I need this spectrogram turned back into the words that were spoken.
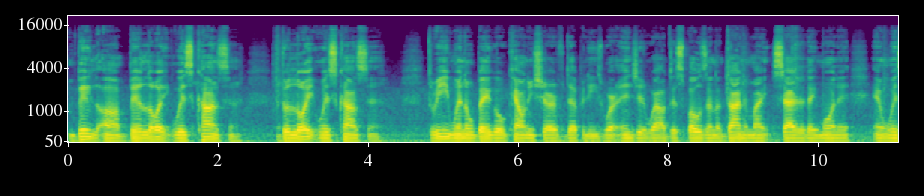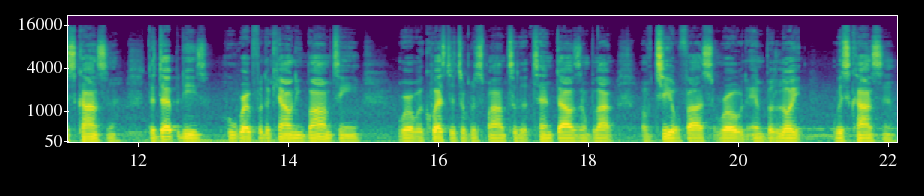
Bel- uh, Beloit, Wisconsin. Beloit, Wisconsin. Three Winnebago County Sheriff deputies were injured while disposing of dynamite Saturday morning in Wisconsin. The deputies, who work for the county bomb team, were requested to respond to the 10,000 block of Teofos Road in Beloit, Wisconsin,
